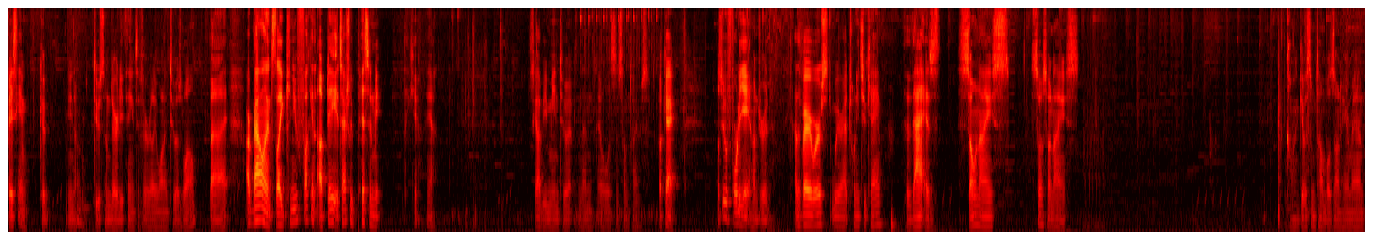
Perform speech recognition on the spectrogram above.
Base game could, you know, do some dirty things if it really wanted to as well. But our balance, like, can you fucking update? It's actually pissing me. Thank you. Yeah. It's gotta be mean to it, and then it will listen sometimes. Okay. Let's do a 4800. At the very worst, we're at 22k. That is so nice. So, so nice. Come on, give us some tumbles on here, man.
